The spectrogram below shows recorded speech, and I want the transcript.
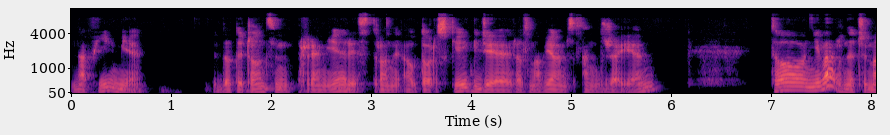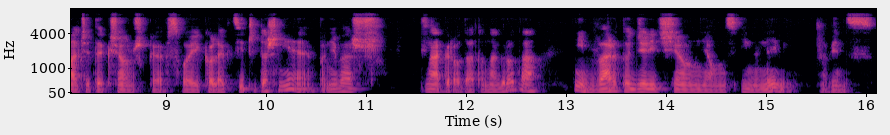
na filmie dotyczącym premiery strony autorskiej, gdzie rozmawiałem z Andrzejem, to nieważne, czy macie tę książkę w swojej kolekcji, czy też nie, ponieważ nagroda to nagroda i warto dzielić się nią z innymi. A więc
